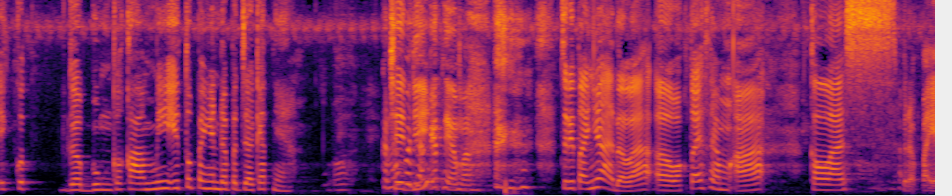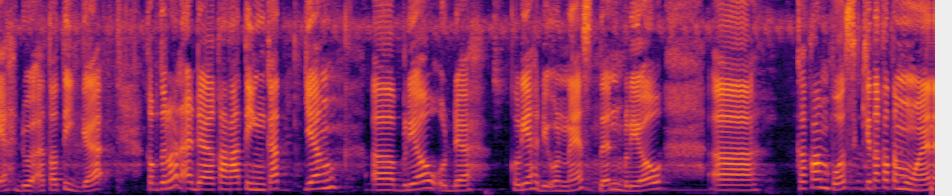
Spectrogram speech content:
ikut gabung ke kami itu pengen dapat jaketnya. kenapa Jadi- jaketnya man Ceritanya adalah eh, waktu SMA kelas berapa ya dua atau tiga kebetulan ada kakak tingkat yang eh, beliau udah kuliah di UNES dan beliau eh, ke kampus kita ketemuan.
